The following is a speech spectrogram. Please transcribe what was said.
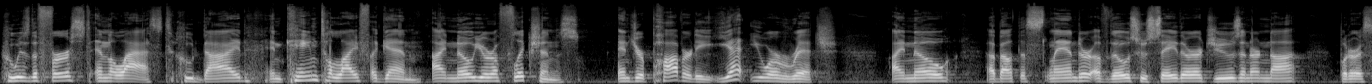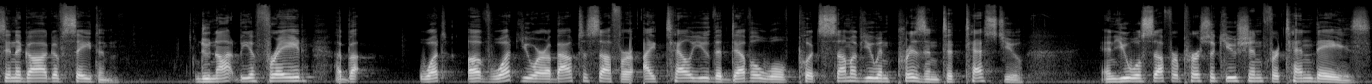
who is the first and the last, who died and came to life again. I know your afflictions and your poverty, yet you are rich. I know about the slander of those who say they are Jews and are not, but are a synagogue of Satan. Do not be afraid about what of what you are about to suffer. I tell you the devil will put some of you in prison to test you, and you will suffer persecution for 10 days.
